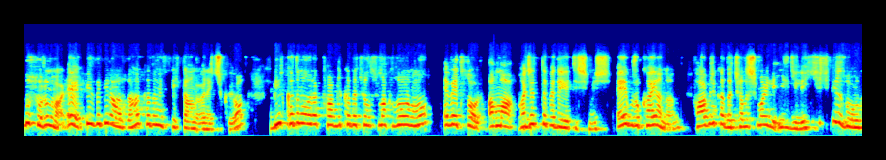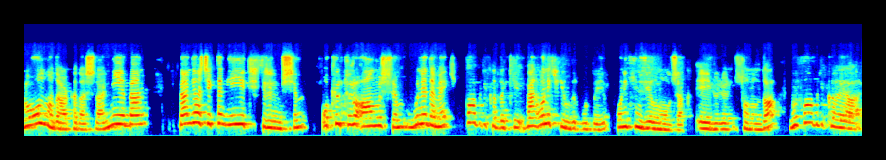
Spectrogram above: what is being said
bu sorun var. Evet bizde biraz daha kadın istihdamı öne çıkıyor. Bir kadın olarak fabrikada çalışmak zor mu? Evet zor ama Hacettepe'de yetişmiş Ebru Kaya'nın fabrikada çalışmayla ilgili hiçbir zorluğu olmadı arkadaşlar. Niye ben ben gerçekten iyi yetiştirilmişim. O kültürü almışım. Bu ne demek? Fabrikadaki, ben 12 yıldır buradayım. 12. yılım olacak Eylül'ün sonunda. Bu fabrikaya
